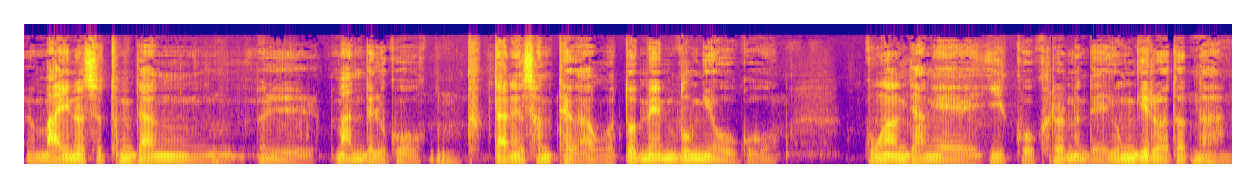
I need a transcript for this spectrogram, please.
마이너스 통장을 만들고 음. 극단의 선택하고 또 멘붕이 오고 공황장애 있고 그러는데 용기를 얻었다. 음.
